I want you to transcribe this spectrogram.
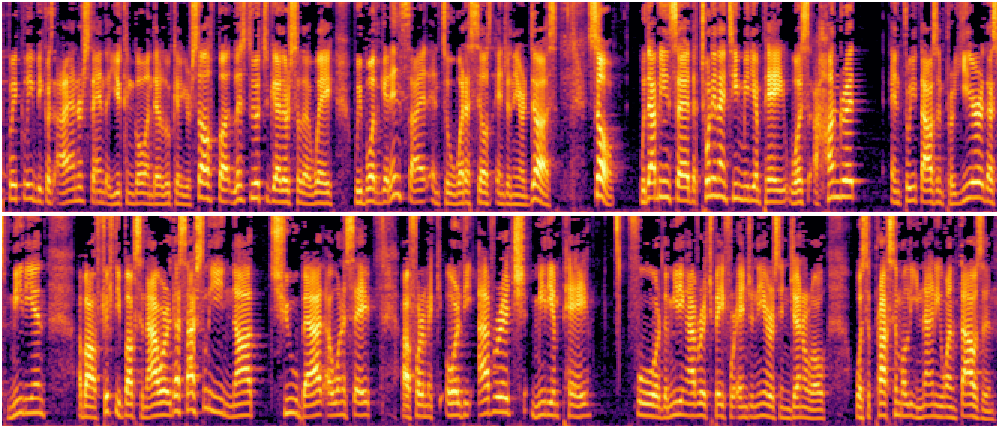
quickly because I understand that you can go and there look at yourself, but let's do it together so that way we both get insight into what a sales engineer does. So with that being said, the 2019 median pay was 100 and 3000 per year. That's median, about 50 bucks an hour. That's actually not too bad, I want to say, uh, for a, or the average median pay for the median average pay for engineers in general was approximately 91,000,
